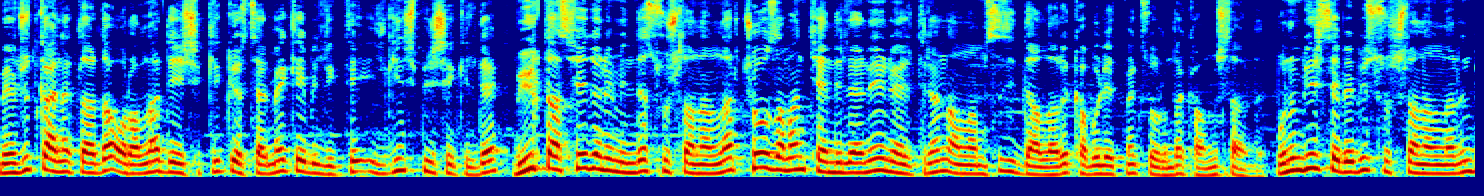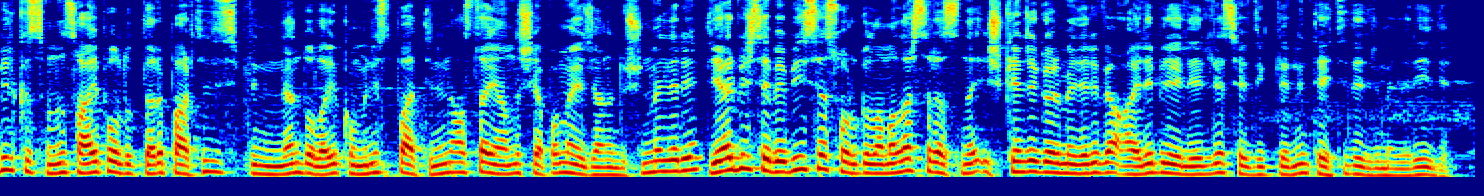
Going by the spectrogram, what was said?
Mevcut kaynaklarda oranlar değişiklik göstermekle birlikte ilginç bir şekilde büyük tasfiye döneminde suçlananlar çoğu zaman kendilerine yöneltilen anlamsız iddiaları kabul etmek zorunda kalmışlardı. Bunun bir sebebi suçlananların bir kısmının sahip oldukları parti disiplininden dolayı Komünist Parti'nin asla yanlış yapamayacağını düşünmeleri, diğer bir sebebi ise sorgulamalar sırasında işkence görmeleri ve aile bireyleriyle sevdiklerinin tehdit edilmeleriydi.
